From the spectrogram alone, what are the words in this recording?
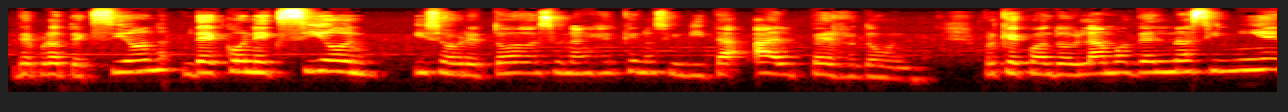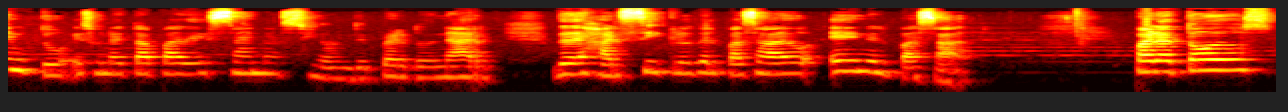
de protección, de conexión y sobre todo es un ángel que nos invita al perdón, porque cuando hablamos del nacimiento es una etapa de sanación, de perdonar, de dejar ciclos del pasado en el pasado. Para todos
